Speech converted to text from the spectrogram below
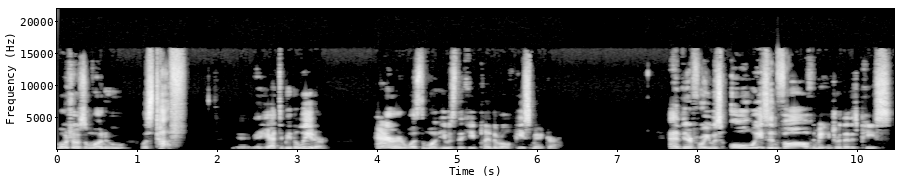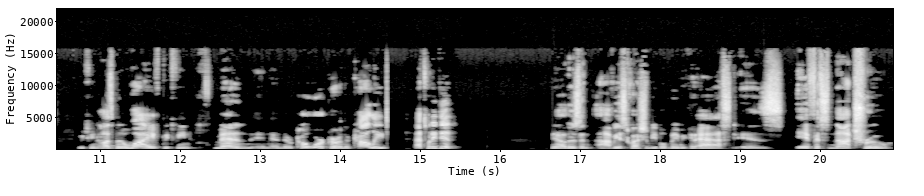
Moshe was the one who was tough. He had to be the leader. Aaron was the one. He was the he played the role of peacemaker, and therefore he was always involved in making sure that there's peace between husband and wife, between man and, and, and their coworker and their colleagues. That's what he did. Now, there's an obvious question people maybe could ask: is if it's not true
